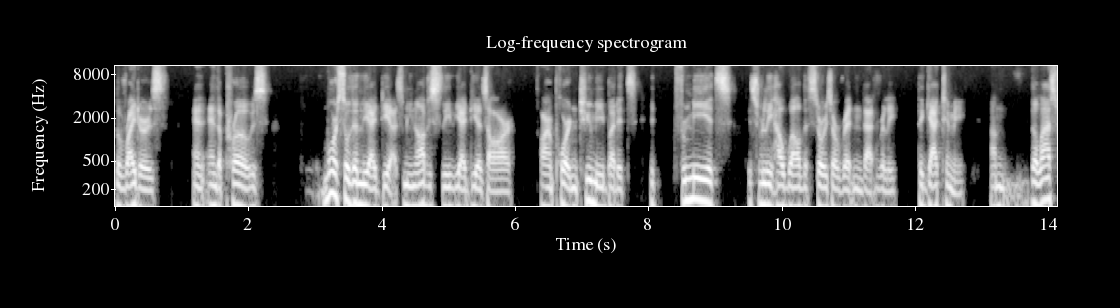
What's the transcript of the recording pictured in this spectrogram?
the writers and and the prose more so than the ideas. I mean, obviously the ideas are are important to me, but it's it for me it's it's really how well the stories are written that really they get to me. Um, the last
